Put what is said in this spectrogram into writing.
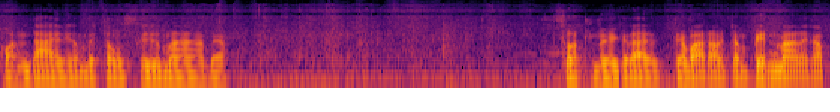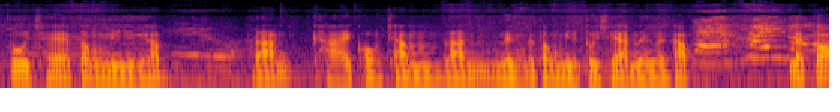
ผ่อนได้นะครับไม่ต้องซื้อมาแบบ สดเลยก็ได้ แต่ว่าเราจำเป็นมากนะครับ ตู้แช่ต้องมีนะครับ ร้านขายของชำร้านหนึ่งก็ต้องมีตู้แช่หนึ่งนะครับ แล้วก็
